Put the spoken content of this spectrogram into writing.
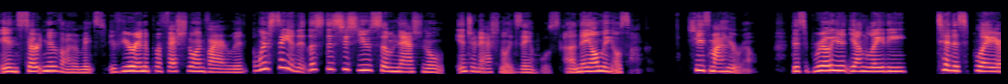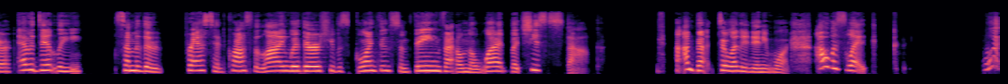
in certain environments. If you're in a professional environment, we're seeing it. Let's, let's just use some national, international examples. Uh, Naomi Osaka. She's my hero. This brilliant young lady, tennis player, evidently some of the press had crossed the line with her. She was going through some things. I don't know what, but she stopped. I'm not doing it anymore. I was like, what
